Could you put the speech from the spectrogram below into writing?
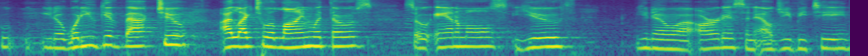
Who, you know, what do you give back to? I like to align with those. So animals, youth, you know, uh, artists, and LGBT.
